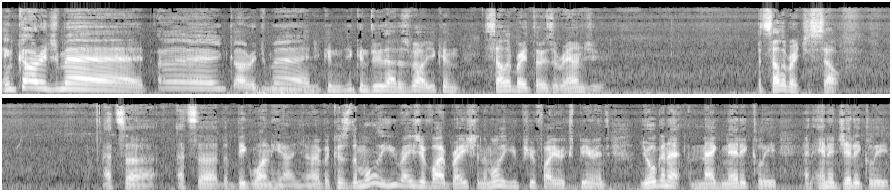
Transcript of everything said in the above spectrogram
Encouragement! Hey, encouragement! You can, you can do that as well. You can celebrate those around you. But celebrate yourself. That's a that's a, the big one here, you know, because the more that you raise your vibration, the more that you purify your experience, you're to magnetically and energetically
